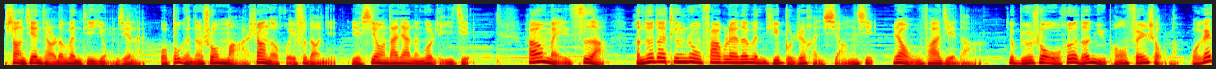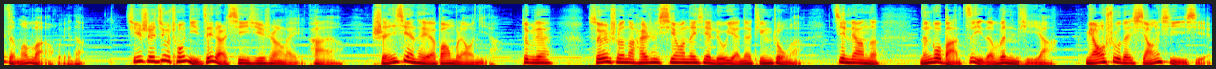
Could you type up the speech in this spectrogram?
上千条的问题涌进来，我不可能说马上的回复到您，也希望大家能够理解。还有每次啊，很多的听众发过来的问题不是很详细，让我无法解答。就比如说，我和我的女朋友分手了，我该怎么挽回她？其实就从你这点信息上来看啊，神仙他也帮不了你啊，对不对？所以说呢，还是希望那些留言的听众啊，尽量的能够把自己的问题呀描述的详细一些，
